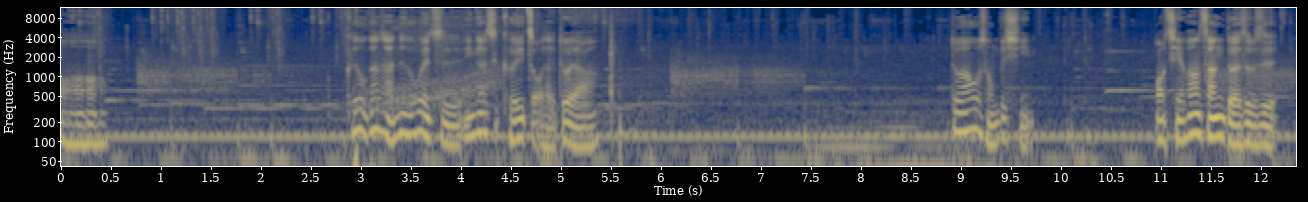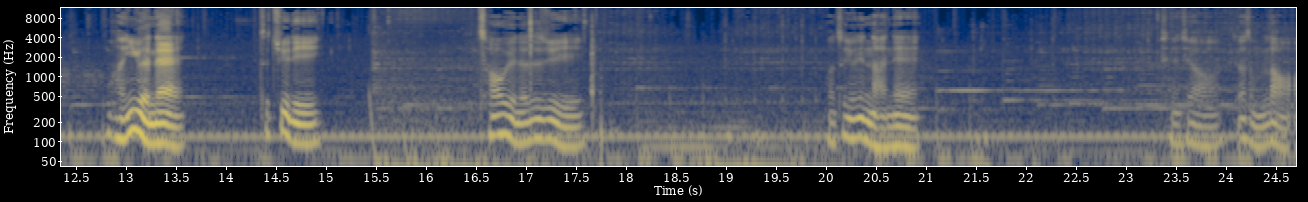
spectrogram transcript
哦，可是我刚才那个位置应该是可以走才对啊。对啊，为什么不行？哦，前方三格是不是？哇很远呢，这距离超远的这距离，哇，这有点难呢。想一下哦，要怎么绕？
